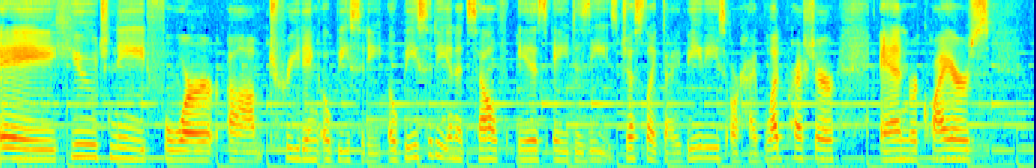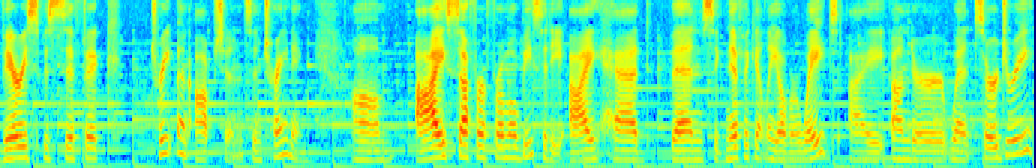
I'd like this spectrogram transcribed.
a huge need for um, treating obesity. Obesity in itself is a disease, just like diabetes or high blood pressure, and requires very specific treatment options and training. Um, I suffer from obesity. I had been significantly overweight. I underwent surgery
